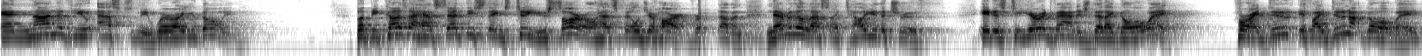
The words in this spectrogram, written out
and none of you asks me, Where are you going? But because I have said these things to you, sorrow has filled your heart. Verse 7. Nevertheless, I tell you the truth. It is to your advantage that I go away. For I do, if I do not go away,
